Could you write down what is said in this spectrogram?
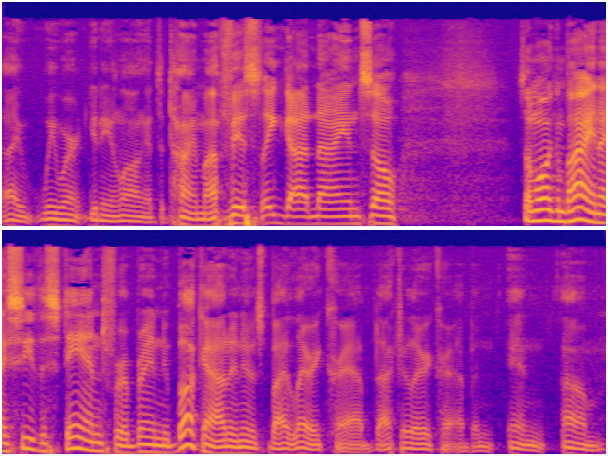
I we weren't getting along at the time. Obviously, God and I, and so. So I'm walking by and I see the stand for a brand new book out, and it was by Larry Crabb, Dr. Larry Crabb, and and um,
